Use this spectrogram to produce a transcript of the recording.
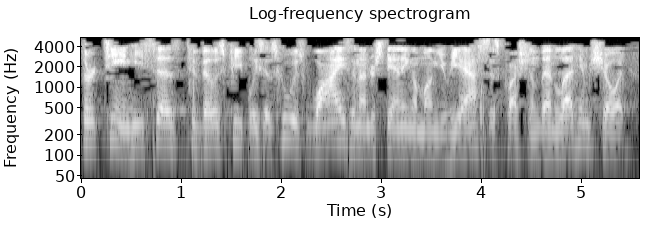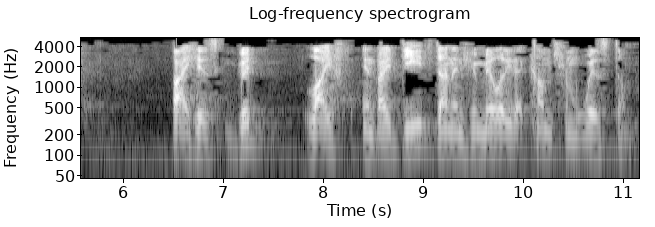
13, he says to those people, he says, Who is wise and understanding among you? He asks this question, then let him show it by his good life and by deeds done in humility that comes from wisdom.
